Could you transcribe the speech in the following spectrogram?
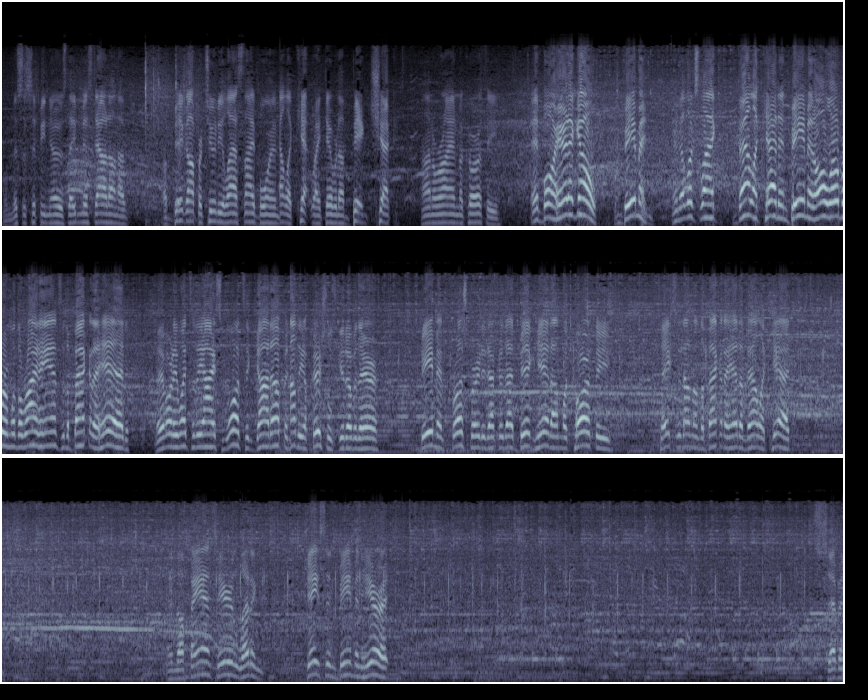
Well, Mississippi knows they missed out on a, a big opportunity last night, boy. And Valliquette right there with a big check on Ryan McCarthy. And boy, here they go. Beeman. And it looks like Valliquette and Beeman all over him with the right hands to the back of the head. They've already went to the ice once and got up, and now the officials get over there. Beeman frustrated after that big hit on McCarthy. Takes it down on the back of the head of Valliquette. And the fans here letting Jason Beeman hear it.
